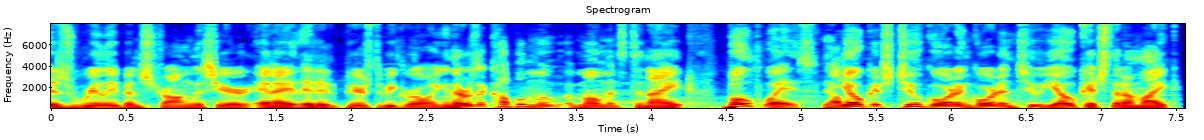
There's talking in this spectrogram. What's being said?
has really been strong this year, and it, it appears to be growing. And there was a couple mo- moments tonight, both ways. Yep. Jokic to Gordon, Gordon to Jokic, that I'm like,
